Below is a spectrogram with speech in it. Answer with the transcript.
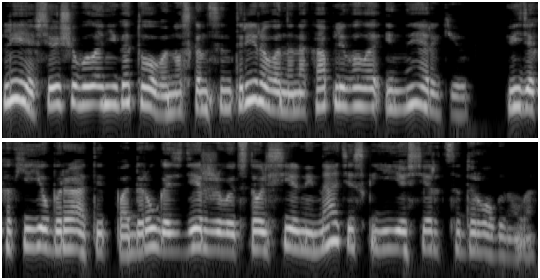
Лея все еще была не готова, но сконцентрированно накапливала энергию. Видя, как ее брат и подруга сдерживают столь сильный натиск, ее сердце дрогнуло.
